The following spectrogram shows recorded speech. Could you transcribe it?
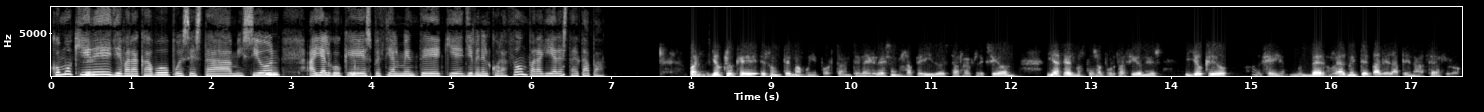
¿Cómo quiere llevar a cabo pues esta misión? ¿Hay algo que especialmente lleve en el corazón para guiar esta etapa? Bueno, yo creo que es un tema muy importante. La Iglesia nos ha pedido esta reflexión y hacer nuestras aportaciones y yo creo que realmente vale la pena hacerlo.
